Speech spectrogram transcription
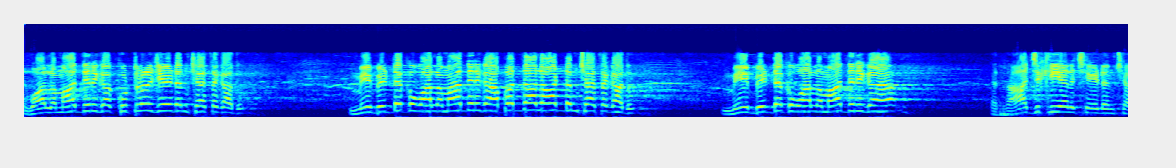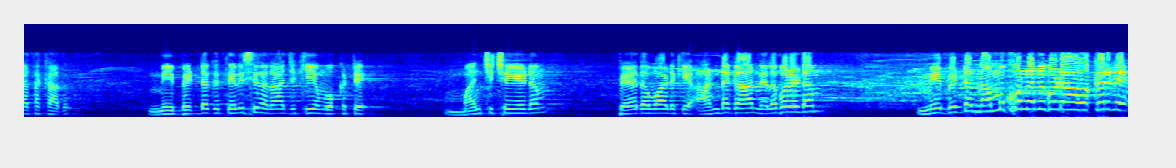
వాళ్ళ మాదిరిగా కుట్రలు చేయడం చేత కాదు. మీ బిడ్డకు వాళ్ళ మాదిరిగా అబద్ధాలు ఆడడం చేత కాదు. మీ బిడ్డకు వాళ్ళ మాదిరిగా రాజకీయాలు చేయడం చేత కాదు. మీ బిడ్డకు తెలిసిన రాజకీయం ఒక్కటే. మంచి చేయడం పేదవాడికి అండగా నిలబడడం మీ బిడ్డ నమ్ముకున్నది కూడా ఒక్కరినే.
